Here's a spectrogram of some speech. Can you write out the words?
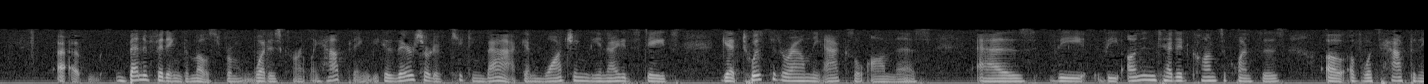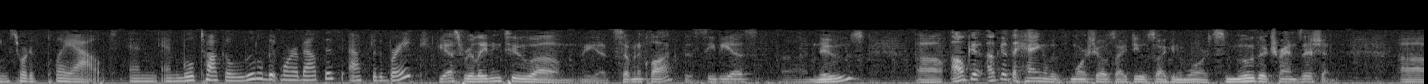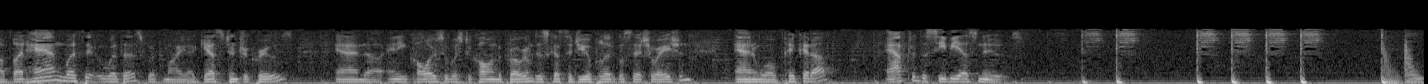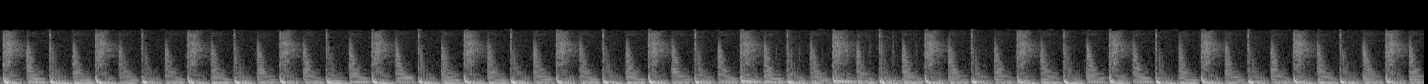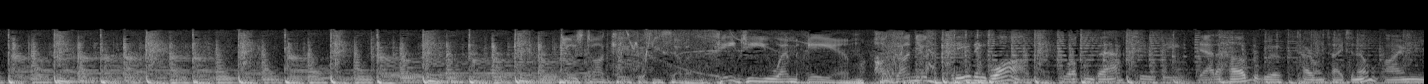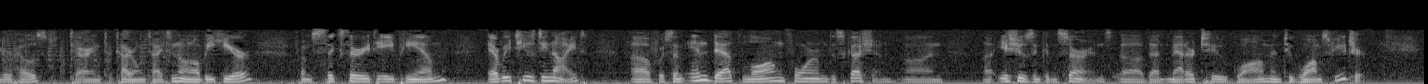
uh, benefiting the most from what is currently happening because they're sort of kicking back and watching the United States get twisted around the axle on this as the the unintended consequences of, of, what's happening sort of play out. And and we'll talk a little bit more about this after the break. Yes, relating to um, at seven o'clock the CBS uh, News. Uh, I'll get I'll get the hang of the more shows I do, so I can do a more smoother transition. Uh, but hang with it, with us with my uh, guest Ginger Cruz and uh, any callers who wish to call in the program discuss the geopolitical situation, and we'll pick it up after the CBS News. To the Data Hub with Tyrone Taitano. I'm your host, Tyrone, Tyrone Taitano, and I'll be here from 6.30 to 8 p.m. every Tuesday night uh, for some in-depth, long-form discussion on uh, issues and concerns uh, that matter to Guam and to Guam's future.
